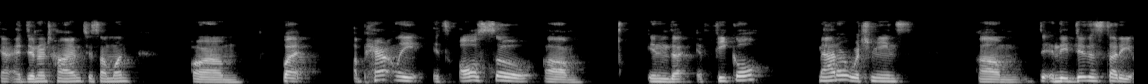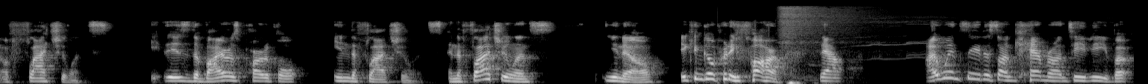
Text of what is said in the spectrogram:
at, dinner time to someone, um, but apparently it's also um, in the fecal matter, which means, um, and they did a study of flatulence. Is the virus particle in the flatulence. And the flatulence, you know, it can go pretty far. Now, I wouldn't say this on camera on TV, but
